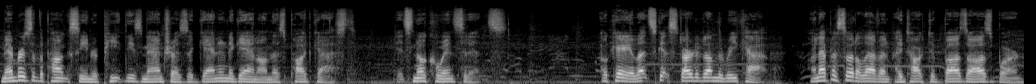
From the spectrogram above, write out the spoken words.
Members of the punk scene repeat these mantras again and again on this podcast. It's no coincidence. Okay, let's get started on the recap. On episode 11, I talked to Buzz Osborne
